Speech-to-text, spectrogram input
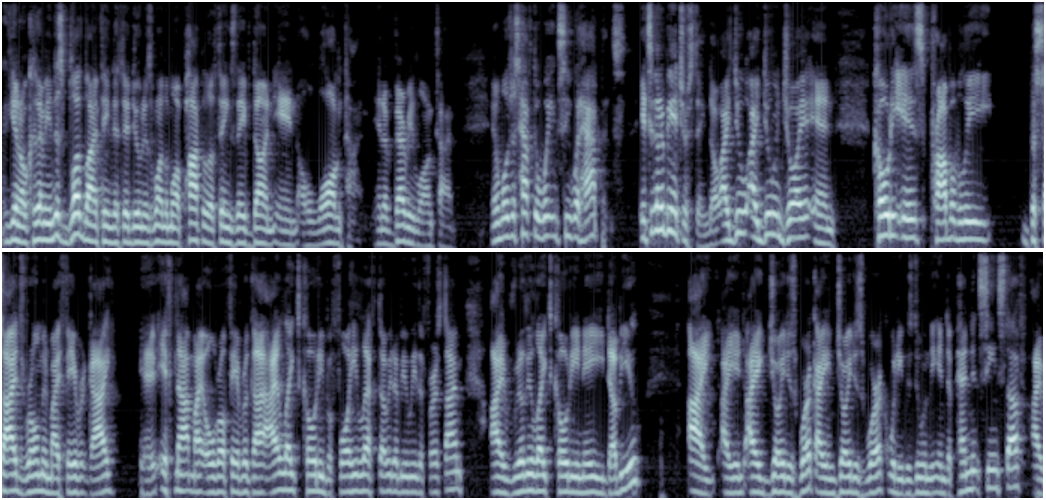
you know, because I mean, this bloodline thing that they're doing is one of the more popular things they've done in a long time, in a very long time, and we'll just have to wait and see what happens. It's going to be interesting, though. I do I do enjoy it, and Cody is probably besides Roman my favorite guy, if not my overall favorite guy. I liked Cody before he left WWE the first time. I really liked Cody in AEW. I, I I enjoyed his work. I enjoyed his work when he was doing the independent scene stuff. I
